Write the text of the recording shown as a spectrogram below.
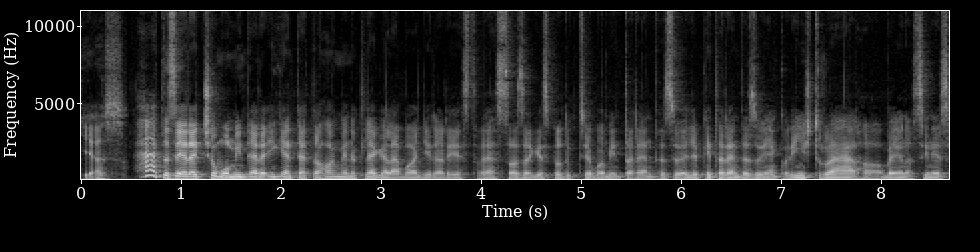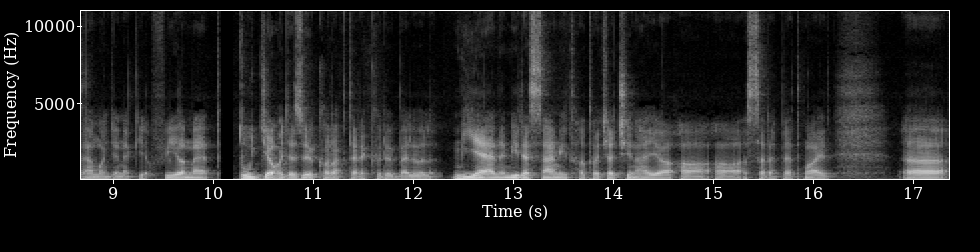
yes. Hát azért egy csomó mindenre, igen, tehát a hangmérnök legalább annyira részt vesz az egész produkcióban, mint a rendező. Egyébként a rendező ilyenkor instruál, ha bejön a színész, elmondja neki a filmet, tudja, hogy az ő karaktere körülbelül milyen, mire számíthat, hogyha csinálja a, a szerepet majd. Uh,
